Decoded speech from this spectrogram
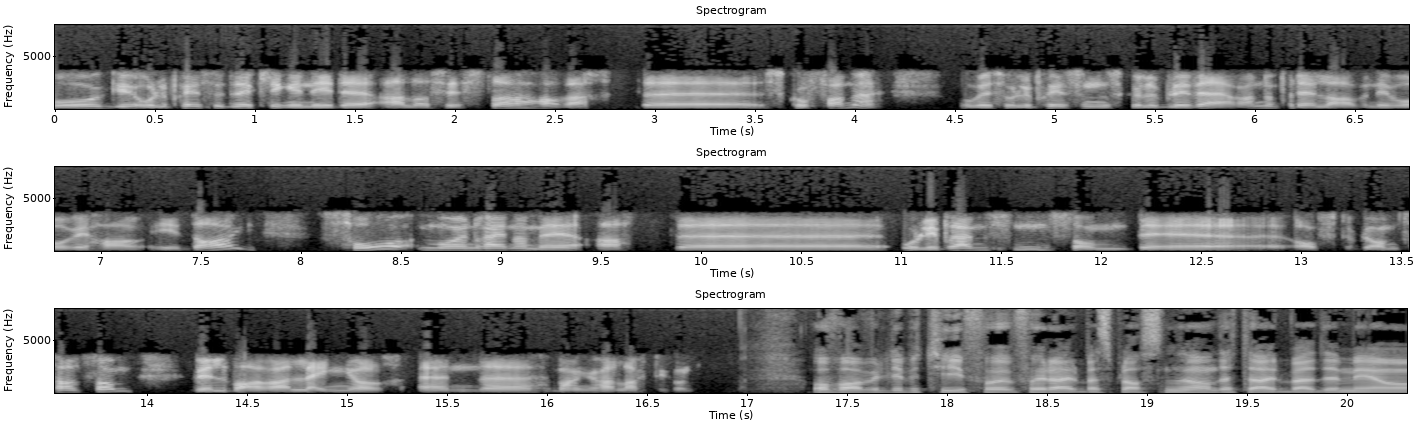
Og oljeprisutviklingen i det aller siste har vært eh, skuffende. Og Hvis oljeprisen skulle bli værende på det lave nivået vi har i dag, så må en regne med at uh, oljebremsen, som det ofte blir omtalt som, vil vare lenger enn uh, mange har lagt til grunn. Og Hva vil det bety for, for arbeidsplassene, dette arbeidet med å,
